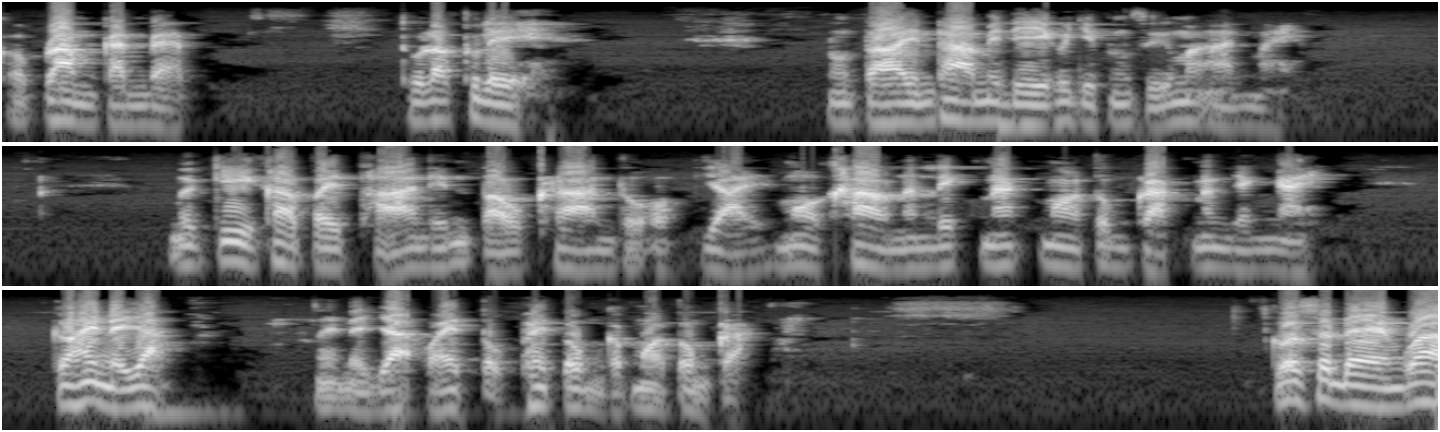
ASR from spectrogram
ก็ปล้ำกันแบบทุลักทุเลลงตาเห็นท่าไม่ดีก็หยิบหนังสือมาอ่านใหม่ เมื่อกี้ข้าไปฐานเห็นเต่าครานตัวออกใหญ่ หม้อข้าวนั้นเล็กนัก หม้อต้มกลักนั้นยังไง ก็ให้นายะในนายะไว้ตบให้ต้มกับหม้อต้มกลัก ก็แสดงว่า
